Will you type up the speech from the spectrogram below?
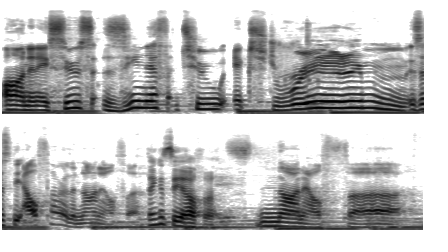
on an Asus Zenith 2 Extreme. Is this the alpha or the non-alpha? I think it's the alpha. It's non-alpha.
